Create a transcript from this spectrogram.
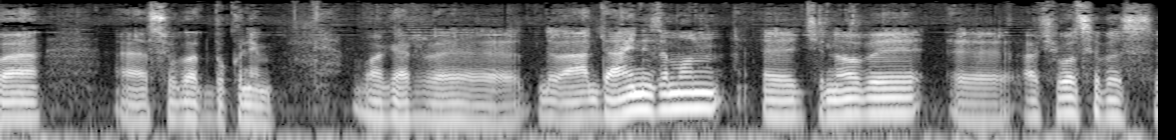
و صحبت بکنیم. و اگر در این زمان جناب ارچوال سبس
